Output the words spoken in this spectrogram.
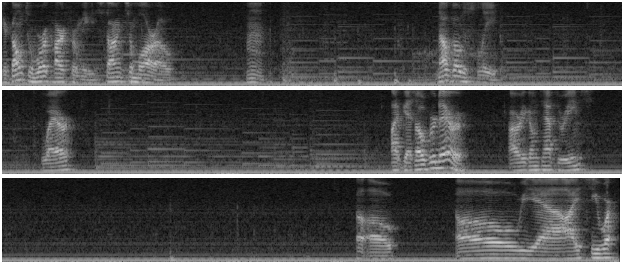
You're going to work hard for me, starting tomorrow. Hmm. Now go to sleep. Where? I guess over there. Are we going to have dreams? Uh-oh. Oh, yeah, I see where...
